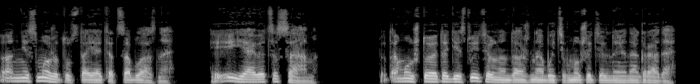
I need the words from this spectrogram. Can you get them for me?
он не сможет устоять от соблазна и явится сам, потому что это действительно должна быть внушительная награда.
